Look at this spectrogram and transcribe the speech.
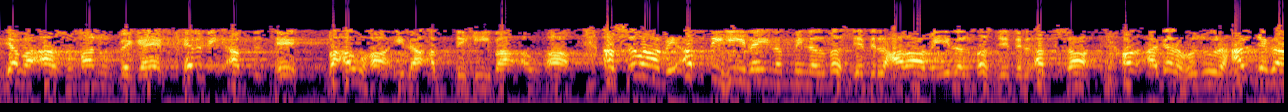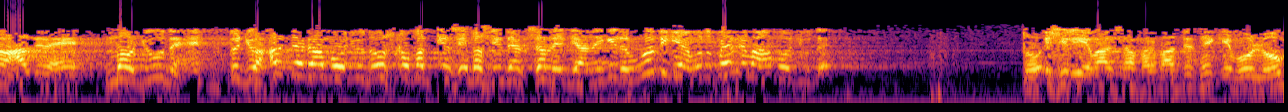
جب آسمانوں پہ گئے، پھر بھی عبد تھے۔ بہا عبده با اسوا بعبده ليلا من المسجد الحرام الى المسجد الاقصى اور اگر حضور ہر جگہ حاضر ہیں، موجود ہیں، تو جو ہر جگہ موجود ہے اس کو مکے سے مسجد اقصا لے جانے کی ضرورت ہی ہے؟ وہ تو پہلے وہاں موجود ہے۔ تو اسی لیے بادشاہ فرماتے تھے کہ وہ لوگ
